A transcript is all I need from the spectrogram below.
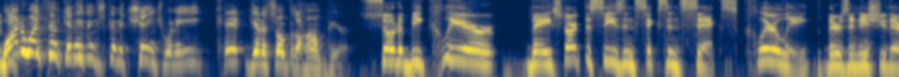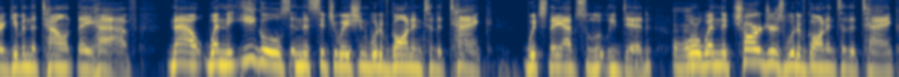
why be, do I think anything's going to change when he can't get us over the hump here? So, to be clear, they start the season six and six. Clearly, there's an mm-hmm. issue there given the talent they have. Now, when the Eagles in this situation would have gone into the tank, which they absolutely did, mm-hmm. or when the Chargers would have gone into the tank,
